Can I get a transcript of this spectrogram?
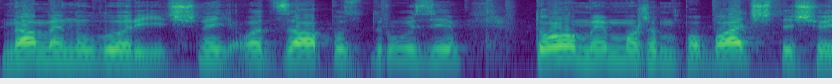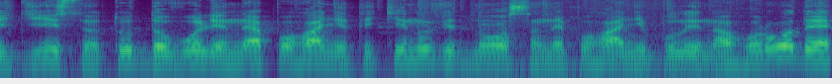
на минулорічний от запуск, друзі, то ми можемо побачити, що дійсно тут доволі непогані такі, ну відносно непогані були нагороди.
